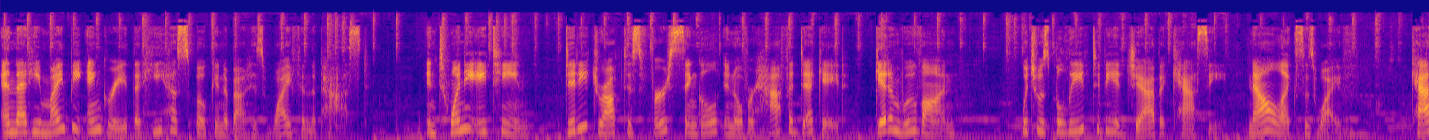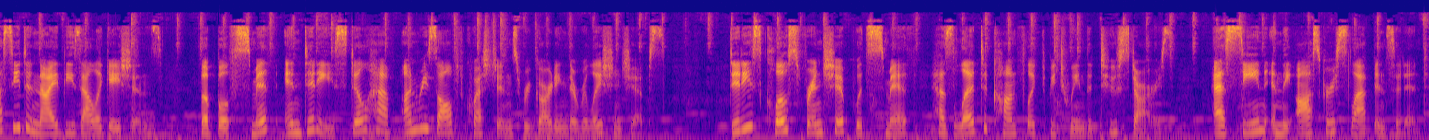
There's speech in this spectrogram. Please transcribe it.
and that he might be angry that he has spoken about his wife in the past. In 2018, Diddy dropped his first single in over half a decade, Get a Move On, which was believed to be a jab at Cassie, now Alexa's wife. Cassie denied these allegations, but both Smith and Diddy still have unresolved questions regarding their relationships. Diddy's close friendship with Smith has led to conflict between the two stars, as seen in the Oscar slap incident.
